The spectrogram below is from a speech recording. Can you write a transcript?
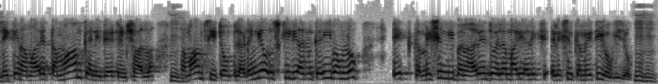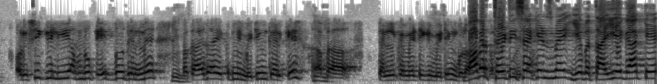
लेकिन हमारे तमाम कैंडिडेट इंशाल्लाह तमाम सीटों पर लड़ेंगे और उसके लिए करीब हम लोग एक कमीशन भी बना रहे हैं जो हमारी इलेक्शन कमेटी होगी जो। और इसी के लिए हम लोग एक दो दिन में बाकायदा एक अपनी मीटिंग करके अब जनरल कमेटी की मीटिंग बुला बाबर थर्टी सेकेंड्स में ये बताइएगा कि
